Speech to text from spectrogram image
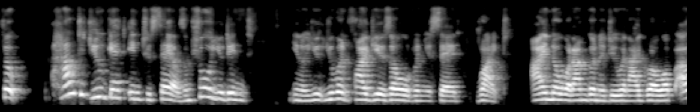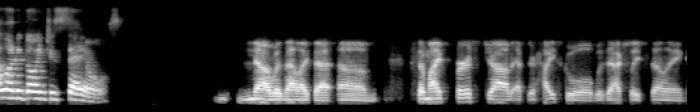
So, how did you get into sales? I'm sure you didn't, you know, you, you weren't five years old when you said, right, I know what I'm going to do when I grow up. I want to go into sales. No, it was not like that. Um, so my first job after high school was actually selling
